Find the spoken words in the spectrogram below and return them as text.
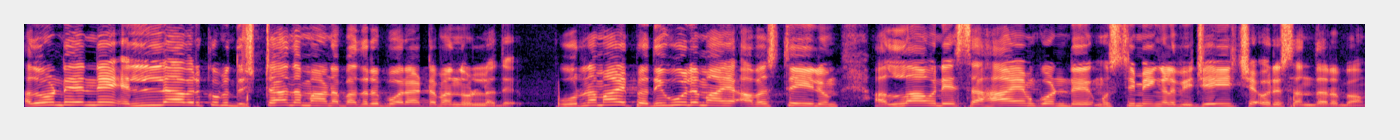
അതുകൊണ്ട് തന്നെ എല്ലാവർക്കും ദൃഷ്ടാന്തമാണ് ബദർ പോരാട്ടം എന്നുള്ളത്. പൂർണമായ പ്രതികൂലമായ അവസ്ഥയിലും അള്ളാഹുവിന്റെ സഹായം കൊണ്ട് മുസ്ലിമീങ്ങൾ വിജയിച്ച ഒരു സന്ദർഭം.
